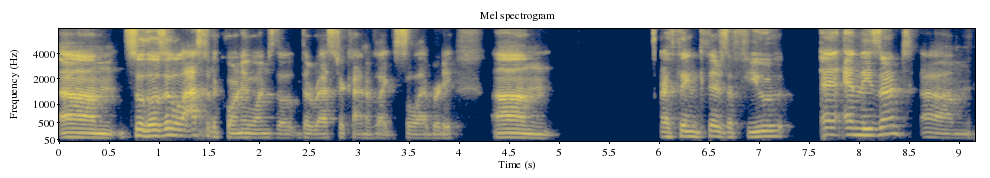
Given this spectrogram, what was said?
Um so those are the last of the corny ones. The the rest are kind of like celebrity. Um i think there's a few and, and these aren't um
